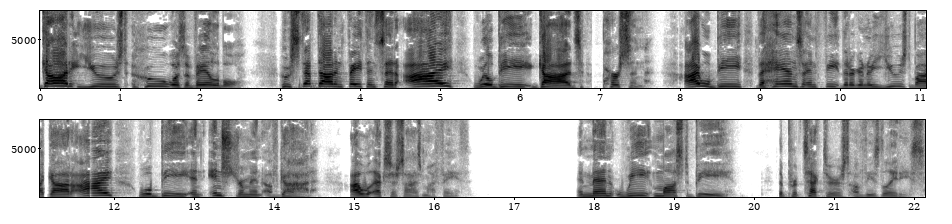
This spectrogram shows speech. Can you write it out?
God used who was available who stepped out in faith and said, I will be God's person. I will be the hands and feet that are going to be used by God. I will be an instrument of God. I will exercise my faith. And men, we must be the protectors of these ladies.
